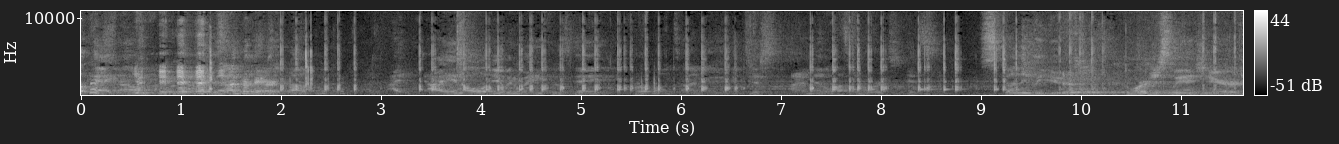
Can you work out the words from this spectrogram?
Okay. Um, I was unprepared. Um, I, I and all of you have been waiting for this day for a long time. It, it just, I'm at a loss for words. It's stunningly beautiful, gorgeously engineered,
